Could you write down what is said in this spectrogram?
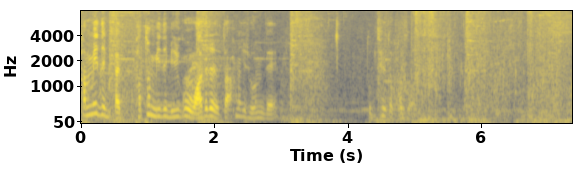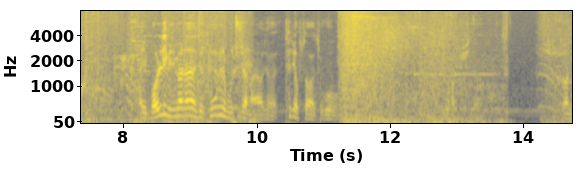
탑 미드, 아, 바텀 미드 밀고 와드를 딱 하는 게 좋은데. 노텔도 없어서. 아니 멀리 밀면은 제 도움을 못 주잖아요. 제가 텔이 없어가지고. 이거 가줍시다. 이건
